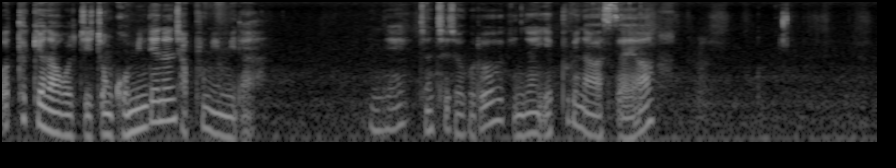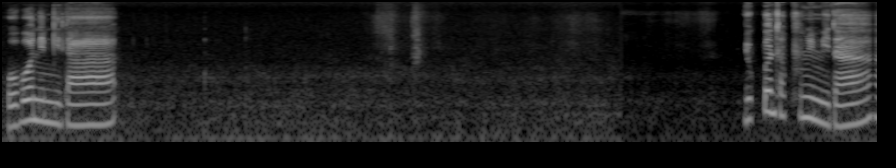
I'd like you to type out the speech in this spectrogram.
어떻게 나올지 좀 고민되는 작품입니다. 근데 전체적으로 굉장히 예쁘게 나왔어요. 5번입니다. 육번 작품입니다.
